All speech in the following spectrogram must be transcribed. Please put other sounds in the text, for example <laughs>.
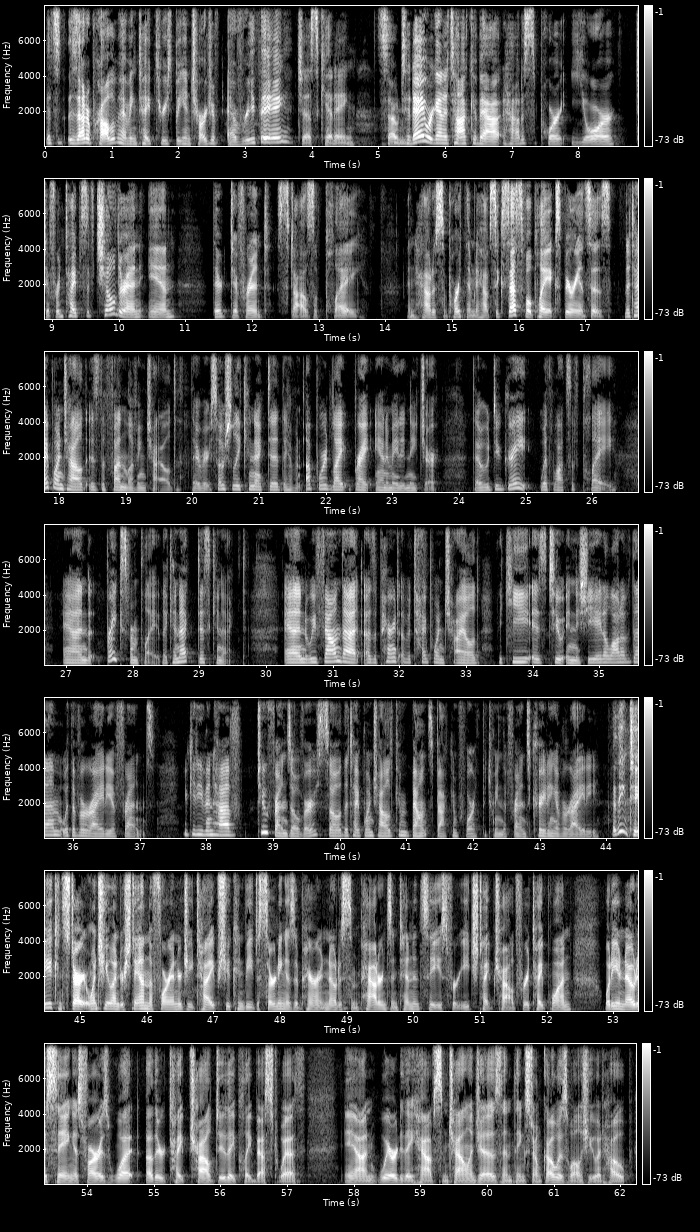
it's is that a problem having type 3s be in charge of everything? Just kidding. So Mm. today we're going to talk about how to support your different types of children in their different styles of play and how to support them to have successful play experiences. The type 1 child is the fun loving child. They're very socially connected, they have an upward, light, bright, animated nature. They would do great with lots of play and breaks from play. They connect, disconnect. And we found that as a parent of a type 1 child, the key is to initiate a lot of them with a variety of friends. You could even have two friends over so the type 1 child can bounce back and forth between the friends, creating a variety. I think too you can start once you understand the four energy types, you can be discerning as a parent, notice some patterns and tendencies for each type child. For a type 1, what are you noticing as far as what other type child do they play best with? and where do they have some challenges and things don't go as well as you would hope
